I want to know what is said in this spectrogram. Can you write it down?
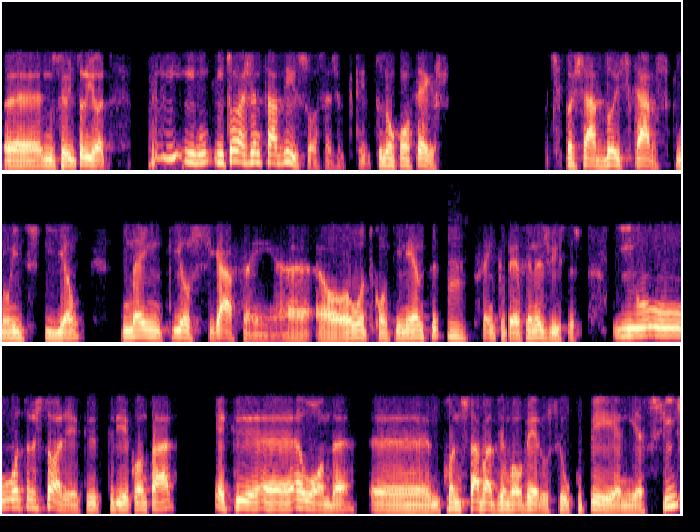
uh, no seu interior. E, e, e, toda a gente sabe disso, ou seja, porque tu não consegues despachar dois carros que não existiam, nem que eles chegassem a, a outro continente hum. sem que dessem nas vistas. E o, outra história que queria contar é que uh, a Honda, uh, quando estava a desenvolver o seu Coupé NSX,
